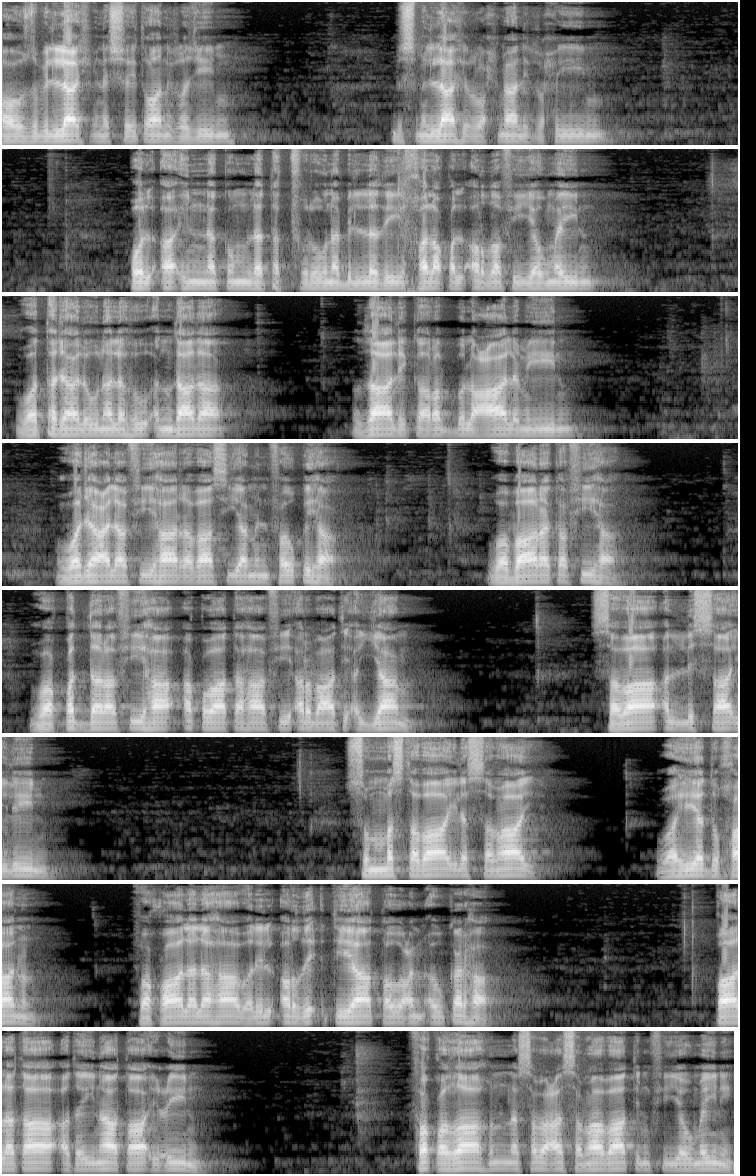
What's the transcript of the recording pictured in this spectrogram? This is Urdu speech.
اعوذ باللہ من الشیطان الرجیم بسم اللہ الرحمن الرحیم قل ائنکم لتکفرون بالذی خلق الارض فی یومین وتجعلون له اندادا ذالک رب العالمین وجعل فیہا رواسی من فوقها وبارک فیہا وقدر فیحہ اقواتہ فی اربات ایام ثوا السائلین ثمستوا السمائی وہی دخان فقال لها وللارض اتیا طوعا او کرہا قالتا اتینا طائعین فقضاهن سبع سماوات فی یومین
